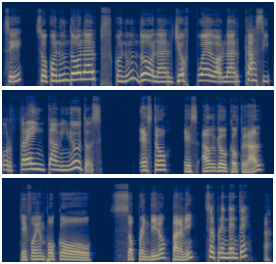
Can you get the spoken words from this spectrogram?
¿Sí? So, con un dólar, con un dólar yo puedo hablar casi por 30 minutos. Esto es algo cultural que fue un poco sorprendido para mí. Sorprendente. Ah,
